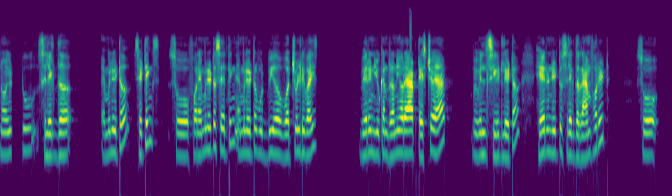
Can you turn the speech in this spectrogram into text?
Now you need to select the emulator settings. So for emulator setting, emulator would be a virtual device wherein you can run your app, test your app. We will see it later. Here you need to select the RAM for it. So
